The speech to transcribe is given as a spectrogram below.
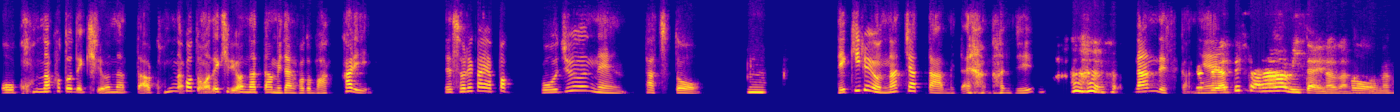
お、こんなことできるようになった、こんなこともできるようになった、みたいなことばっかり。で、それがやっぱ50年経つとうん、できるようになっちゃった、みたいな感じ なんですかなんかやね。ってきたな、みたいな、なんかそんな。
